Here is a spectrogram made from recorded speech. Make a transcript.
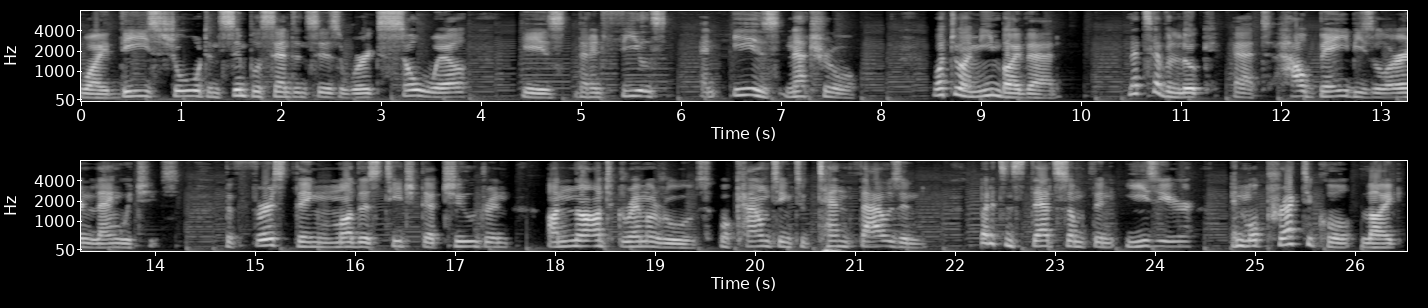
why these short and simple sentences work so well is that it feels and is natural. What do I mean by that? Let's have a look at how babies learn languages. The first thing mothers teach their children are not grammar rules or counting to 10,000, but it's instead something easier and more practical like,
